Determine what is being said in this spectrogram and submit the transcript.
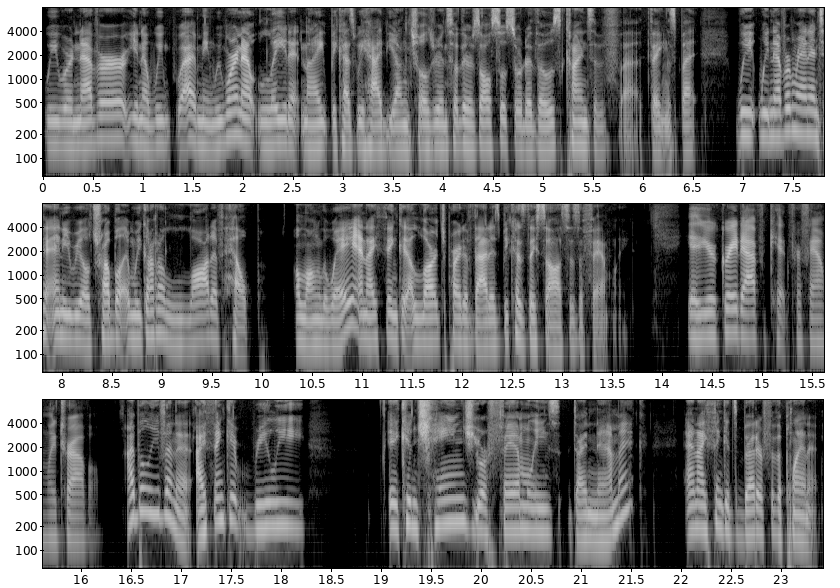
we were never, you know, we I mean, we weren't out late at night because we had young children. So there's also sort of those kinds of uh, things. But we, we never ran into any real trouble and we got a lot of help along the way. And I think a large part of that is because they saw us as a family. Yeah, you're a great advocate for family travel. I believe in it. I think it really it can change your family's dynamic and I think it's better for the planet.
